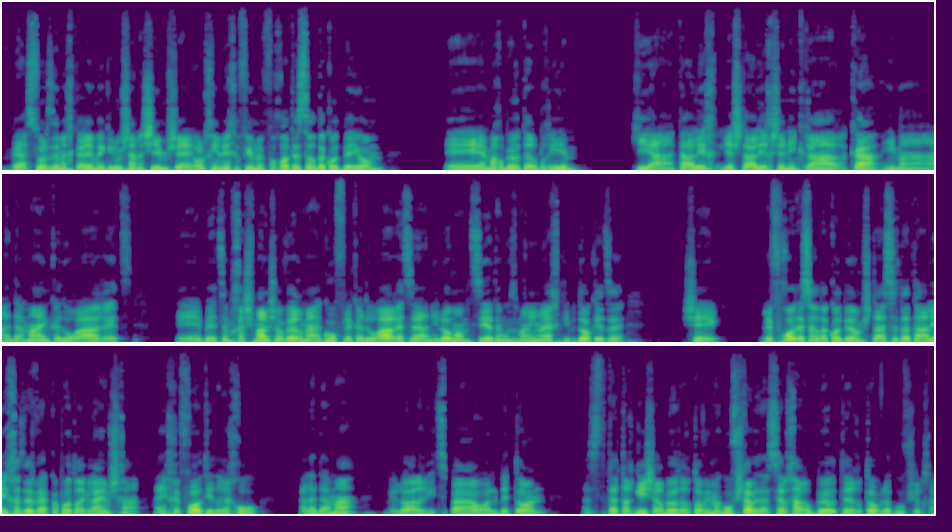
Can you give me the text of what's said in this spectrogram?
ועשו על זה מחקרים וגילו שאנשים שהולכים יחפים לפחות 10 דקות ביום, uh, הם הרבה יותר בריאים. כי התהליך, יש תהליך שנקרא הרקה עם האדמה, עם כדור הארץ, uh, בעצם חשמל שעובר מהגוף לכדור הארץ, זה אני לא ממציא, אתם מוזמנים ללכת לבדוק את זה, שלפחות 10 דקות ביום שתעשה את התהליך הזה והכפות רגליים שלך, היחפות, ידרכו על אדמה ולא על רצפה או על בטון, אז אתה תרגיש הרבה יותר טוב עם הגוף שלך וזה יעשה לך הרבה יותר טוב לגוף שלך.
